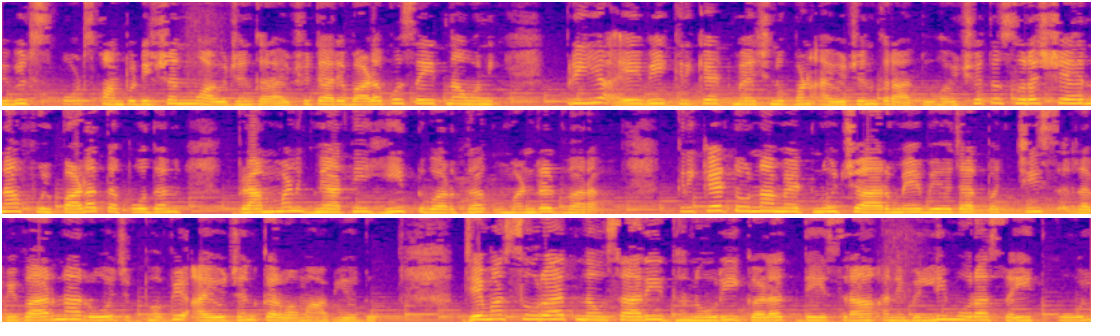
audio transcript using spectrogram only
વિવિધ સ્પોર્ટ્સ કોમ્પિટિશનનું આયોજન કરાયું છે. ત્યારે બાળકો સહિતનાઓની પ્રિય એવી ક્રિકેટ મેચનું પણ આયોજન કરાતું હોય છે. તો સુરત શહેરના ફૂલપાડા તપોધન બ્રાહ્મણ જ્ઞાતિ હિતવર્ધક મંડળ દ્વારા ક્રિકેટ ટુર્નામેન્ટનું ચાર મે બે હજાર પચીસ રવિવારના રોજ ભવ્ય આયોજન કરવામાં આવ્યું હતું. જેમાં સુરત, નવસારી, ધનોરી ગળત દેસરા અને બિલ્લીમોરા સહિત કુલ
